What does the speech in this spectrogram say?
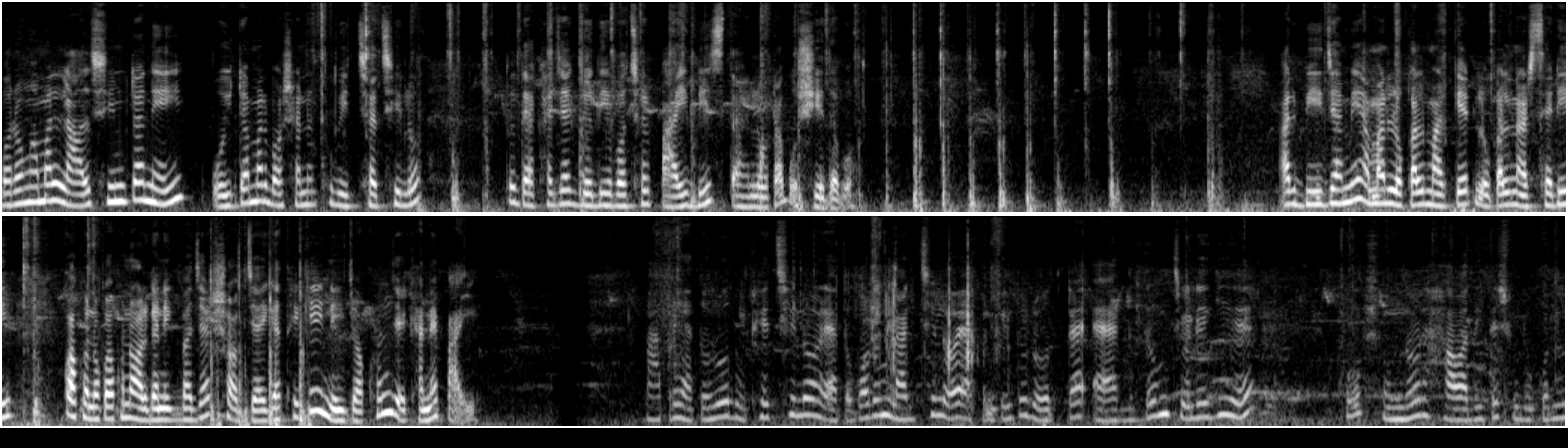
বরং আমার লাল সিমটা নেই, ওইটা আমার বসানোর খুব ইচ্ছা ছিল। তো দেখা যাক যদি এবছর পাই বীজ, তাহলে ওটা বসিয়ে দেব। আর বীজ আমি আমার লোকাল মার্কেট লোকাল নার্সারি কখনো কখনো অর্গানিক বাজার সব জায়গা থেকেই নেই যখন যেখানে পাই। বাপরে, এত রোদ উঠেছিল আর এত গরম লাগছিল, এখন কিন্তু রোদটা একদম চলে গিয়ে খুব সুন্দর হাওয়া দিতে শুরু করল।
